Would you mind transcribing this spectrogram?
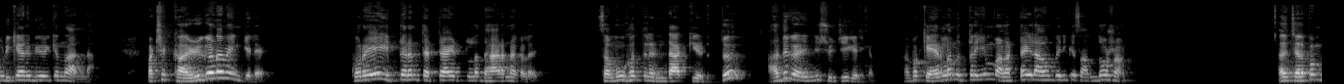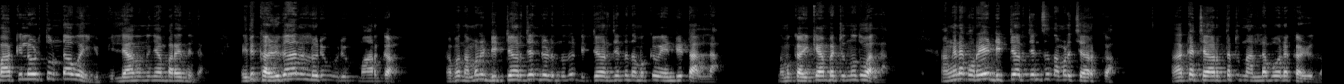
കുടിക്കാൻ ഉപയോഗിക്കുന്നതല്ല. പക്ഷെ കഴുകണമെങ്കിൽ കുറെ ഇത്തരം തെറ്റായിട്ടുള്ള ധാരണകൾ സമൂഹത്തിൽ ഉണ്ടാക്കിയെടുത്ത് അത് കഴിഞ്ഞ് ശുചീകരിക്കണം. അപ്പൊ കേരളം ഇത്രയും വളട്ടയിലാവുമ്പോൾ എനിക്ക് സന്തോഷമാണ്. അത് ചിലപ്പം ബാക്കിയുള്ളവർക്ക് ഉണ്ടാവുമായിരിക്കും. ഇല്ല എന്നൊന്നും ഞാൻ പറയുന്നില്ല. ഇത് കഴുകാനുള്ള ഒരു ഒരു മാർഗമാണ് അപ്പൊ നമ്മൾ ഡിറ്റർജന്റ് ഇടുന്നത് ഡിറ്റർജന്റ് നമുക്ക് വേണ്ടിയിട്ടല്ല. നമുക്ക് കഴിക്കാൻ പറ്റുന്നതും അല്ല അങ്ങനെ കുറെ ഡിറ്റർജൻസ് നമ്മൾ ചേർക്കുക. അതൊക്കെ ചേർത്തിട്ട് നല്ലപോലെ കഴുകുക.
